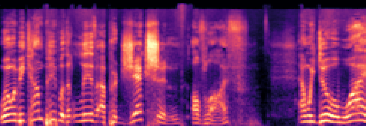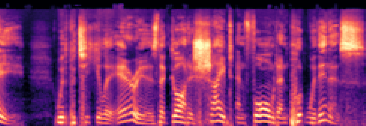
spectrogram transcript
when we become people that live a projection of life and we do away with particular areas that God has shaped and formed and put within us,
